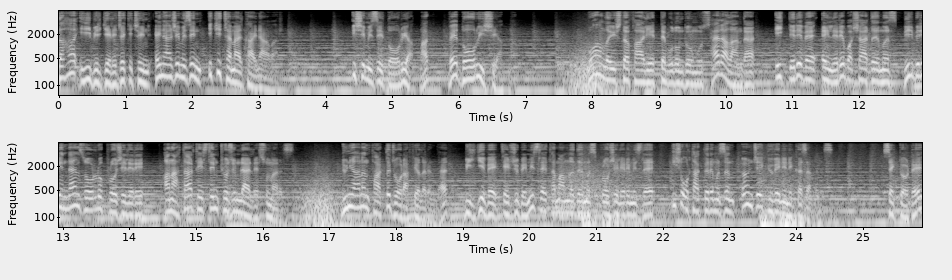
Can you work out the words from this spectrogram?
Daha iyi bir gelecek için enerjimizin iki temel kaynağı var. İşimizi doğru yapmak ve doğru işi yapmak. Bu anlayışta faaliyette bulunduğumuz her alanda ilkleri ve enleri başardığımız birbirinden zorlu projeleri anahtar teslim çözümlerle sunarız. Dünyanın farklı coğrafyalarında bilgi ve tecrübemizle tamamladığımız projelerimizle iş ortaklarımızın önce güvenini kazanırız. Sektörde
